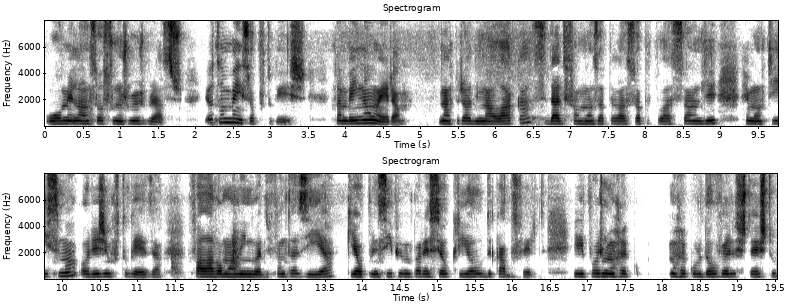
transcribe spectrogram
O homem lançou-se nos meus braços. Eu também sou português. Também não era natural de Malaca, cidade famosa pela sua população de remotíssima origem portuguesa. Falava uma língua de fantasia, que ao princípio me pareceu crioulo de Cabo Verde, e depois me, rec me recordou velhos textos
